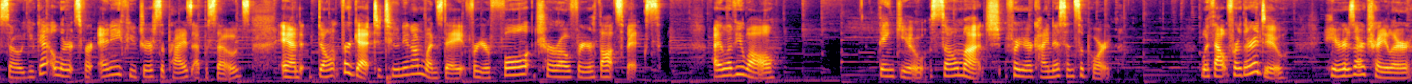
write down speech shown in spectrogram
so you get alerts for any future surprise episodes. And don't forget to tune in on Wednesday for your full churro for your thoughts fix. I love you all. Thank you so much for your kindness and support. Without further ado, here is our trailer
